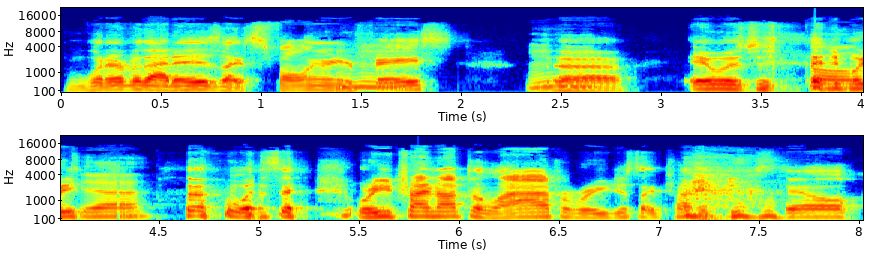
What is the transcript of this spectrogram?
whatever that is like it's falling on your Mhm. face Mhm. uh it was just Gold, you, yeah. was it were you trying not to laugh or were you just like trying to keep still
